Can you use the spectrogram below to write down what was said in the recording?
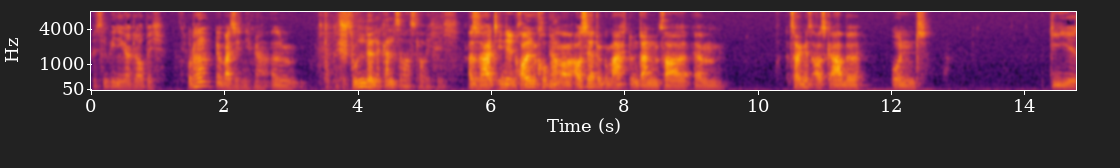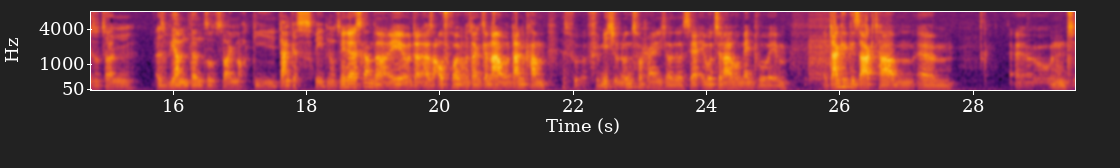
bisschen weniger, glaube ich. Oder? Ja, weiß ich nicht mehr. Also ich glaube, eine Stunde, eine ganze war es, glaube ich, nicht. Also halt in den Rollengruppen ja. haben wir Auswertung gemacht und dann war ähm, Zeugnisausgabe und die sozusagen, also wir haben dann sozusagen noch die Dankesreden und so. Nee, das kam da, nee, und dann also aufräumen und dann, genau, und dann kam für, für mich und uns wahrscheinlich, also das sehr emotionale Moment, wo wir eben Danke gesagt haben, ähm, äh, und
